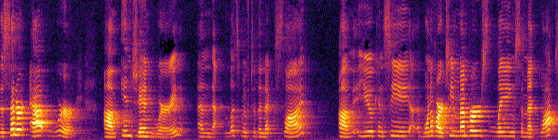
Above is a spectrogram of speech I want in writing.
the center at work um, in January. And let's move to the next slide. Um, you can see one of our team members laying cement blocks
